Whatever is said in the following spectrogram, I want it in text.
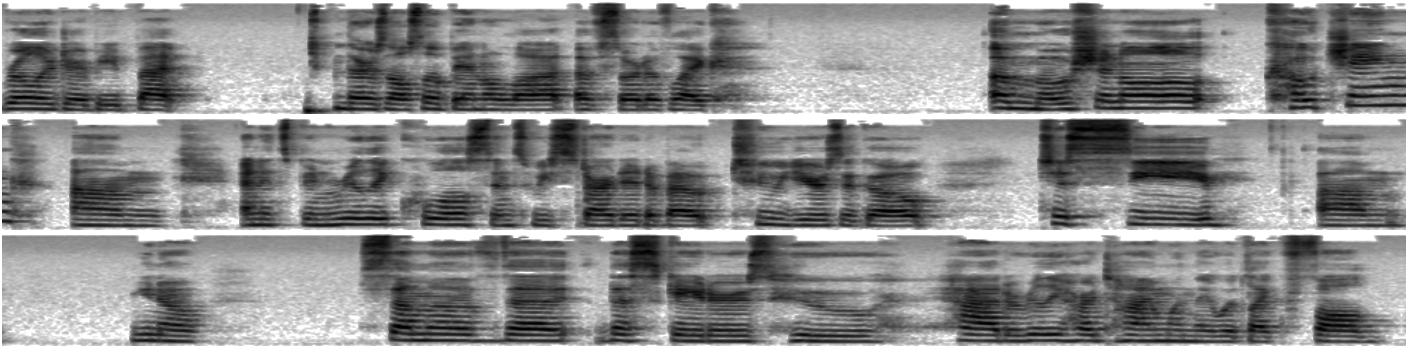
roller derby but there's also been a lot of sort of like emotional coaching. Um, and it's been really cool since we started about two years ago to see, um, you know, some of the the skaters who had a really hard time when they would like fall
